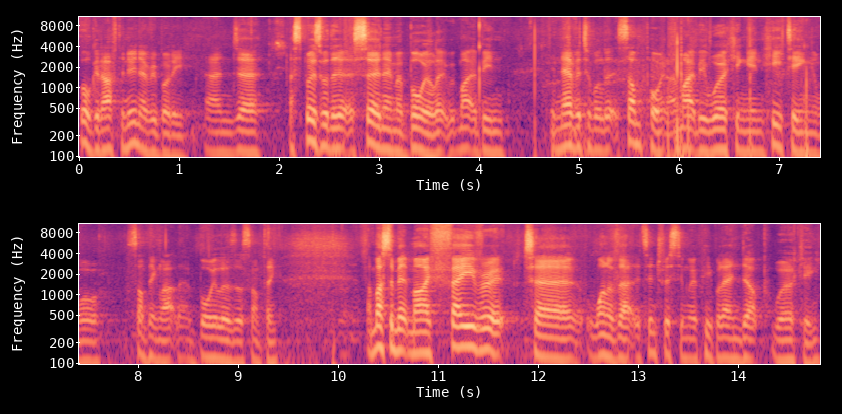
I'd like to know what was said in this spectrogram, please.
Well, good afternoon, everybody. And uh, I suppose with a, a surname of Boyle, it might have been inevitable that at some point I might be working in heating or something like that, boilers or something. I must admit, my favourite uh, one of that, it's interesting where people end up working,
